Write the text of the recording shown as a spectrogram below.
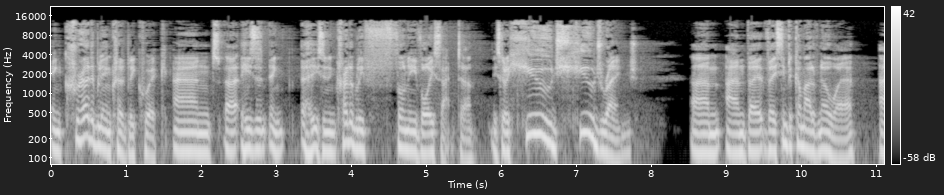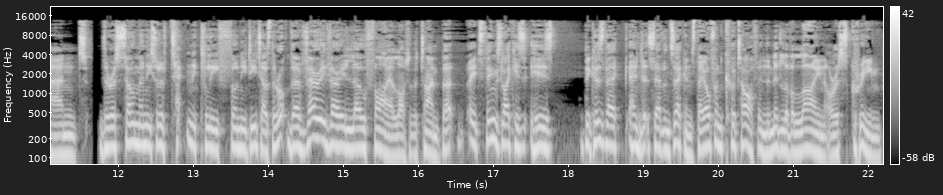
Incredibly, incredibly quick, and uh, he's an uh, he's an incredibly funny voice actor. He's got a huge, huge range, um, and they they seem to come out of nowhere. And there are so many sort of technically funny details. They're they're very very low fi a lot of the time, but it's things like his his because they end at seven seconds. They often cut off in the middle of a line or a scream,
